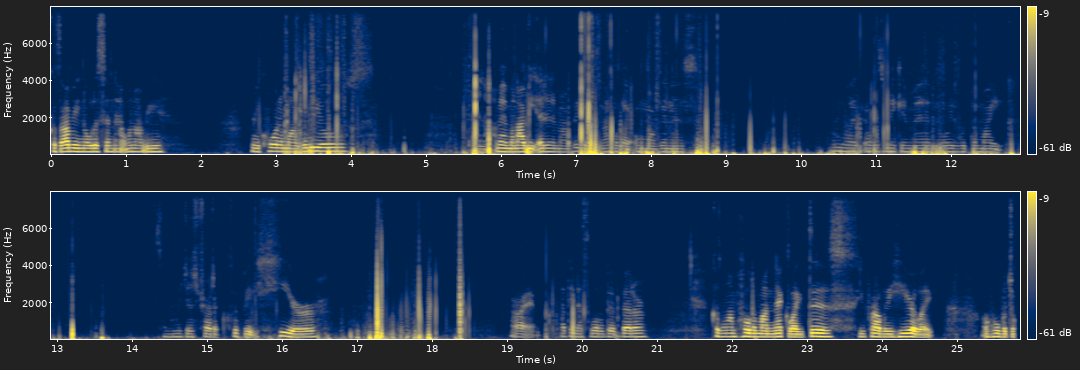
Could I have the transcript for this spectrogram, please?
Because I be noticing that when I be recording my videos. And I, I mean, when I be editing my videos, and I be like, oh my goodness I'm like I was making mad noise with the mic. So let me just try to clip it here. Alright, I think that's a little bit better. Because when I'm holding my neck like this, you probably hear like a whole bunch of.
